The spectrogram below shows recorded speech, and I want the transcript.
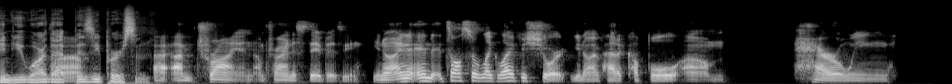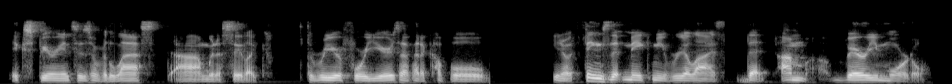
And you are that Um, busy person. I, I'm trying. I'm trying to stay busy. You know, and, and it's also like life is short. You know, I've had a couple um, harrowing experiences over the last. Uh, I'm going to say like three or four years. I've had a couple, you know, things that make me realize that I'm very mortal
